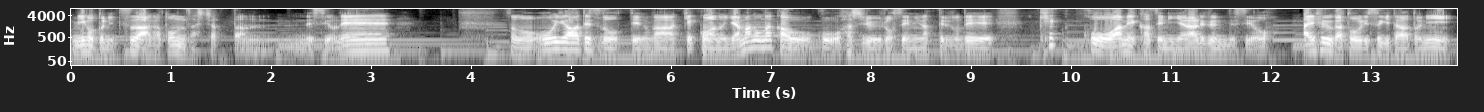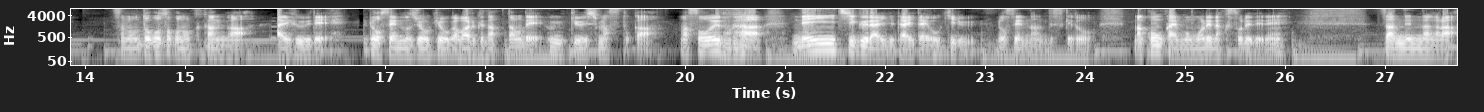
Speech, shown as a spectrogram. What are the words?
見事にツアーが頓挫しちゃったんですよね。その、大井川鉄道っていうのが結構あの山の中をこう走る路線になってるので、結構雨風にやられるんですよ。台風が通り過ぎた後に、そのどこそこの区間が台風で路線の状況が悪くなったので運休しますとか、まあそういうのが 年一ぐらいで大体起きる路線なんですけど、まあ今回も漏れなくそれでね、残念ながら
